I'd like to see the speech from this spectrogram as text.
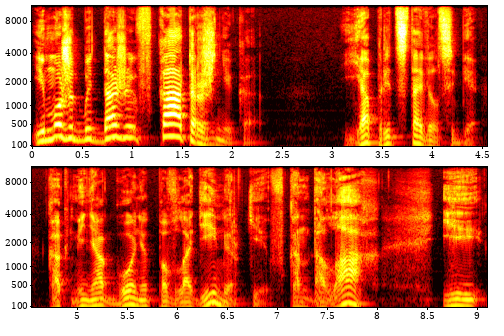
и, может быть, даже в каторжника. Я представил себе, как меня гонят по Владимирке в кандалах, и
